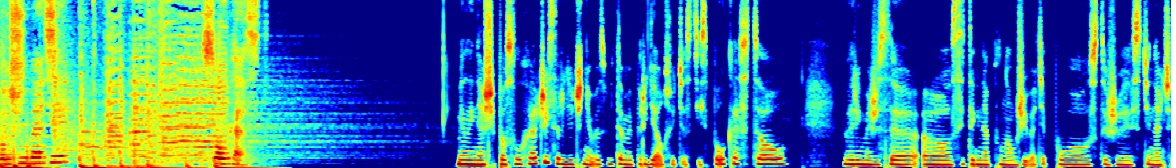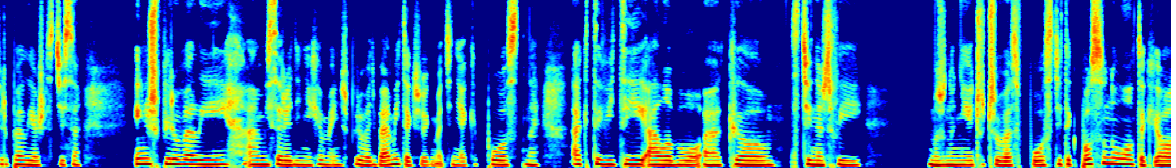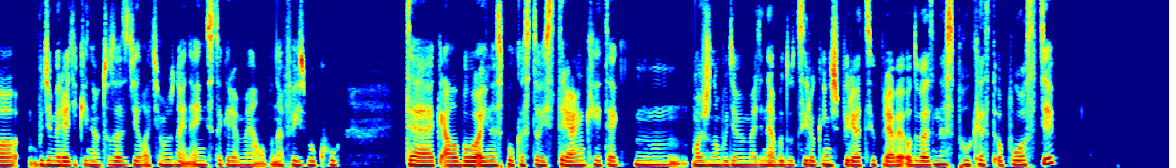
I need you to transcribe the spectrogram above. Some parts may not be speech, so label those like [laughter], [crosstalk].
Počúvate Spolkast. Milí naši poslucháči, srdečne vás vítame pri ďalšej časti spolkastov. Veríme, že sa uh, si tak naplno užívate pôst, že ste načerpali a že ste sa inšpirovali a my sa radi necháme inšpirovať vami, takže ak máte nejaké pôstne aktivity alebo ak ste našli možno niečo, čo vás v pôste tak posunulo, tak o, budeme radi, keď nám to zazdielate možno aj na Instagrame alebo na Facebooku tak, alebo aj na spolkastovej stránke, tak mm, možno budeme mať na budúci rok inšpiráciu práve od vás na spolkast o pôste.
